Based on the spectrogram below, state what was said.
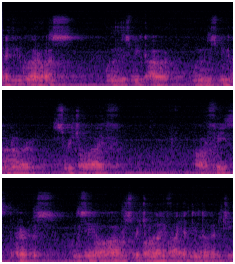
I think a lot of us, when we speak our, when we speak on our spiritual life, our faith, the purpose, we say, oh, our spiritual life, I attend the liturgy,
